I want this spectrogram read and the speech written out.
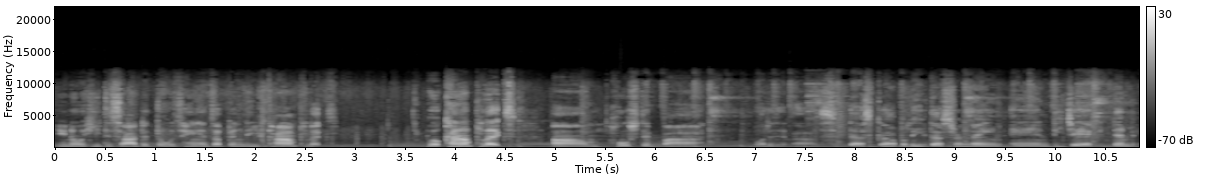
you know, he decided to throw his hands up and leave Complex. Well, Complex, um, hosted by what is it, uh, Sedeska, I believe that's her name, and DJ Academic.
